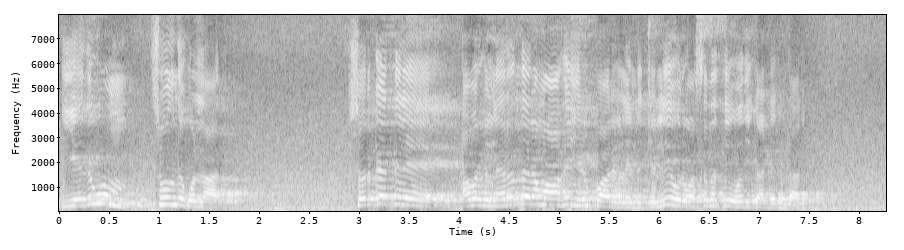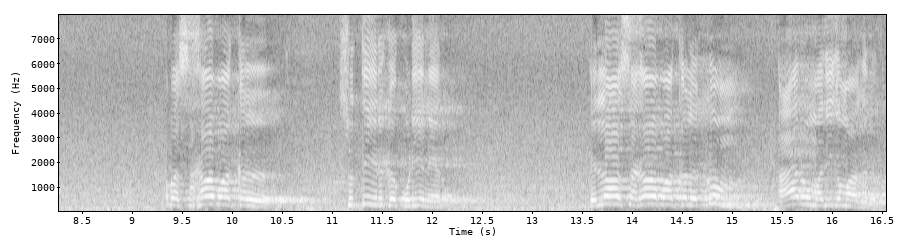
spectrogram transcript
எதுவும் சூழ்ந்து கொள்ளாது. சொர்க்கத்திலே அவர்கள் நிரந்தரமாக இருப்பார்கள் என்று சொல்லி ஒரு வசனத்தை ஓதி காட்டுகின்றார்கள். அப்போ சகாபாக்கள் சுற்றி இருக்கக்கூடிய நேரம். எல்லா சகாபாக்களுக்கும் ஆர்வம் அதிகமாகிறது.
